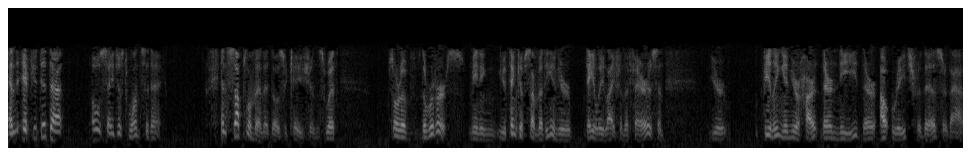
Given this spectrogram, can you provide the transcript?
And if you did that oh, say just once a day. And supplemented those occasions with sort of the reverse, meaning you think of somebody in your daily life and affairs and you're feeling in your heart their need, their outreach for this or that,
